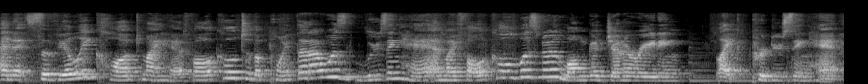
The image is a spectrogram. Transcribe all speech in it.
And it severely clogged my hair follicle to the point that I was losing hair and my follicle was no longer generating like producing hair.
